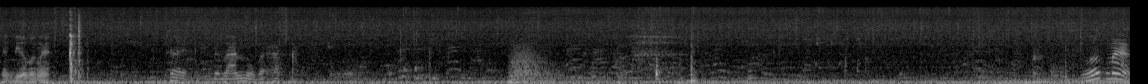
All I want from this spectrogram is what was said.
อย่างเดียวบ้างเลยใช่ เป็นร้านหมูกระทะ วิร์กมาก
